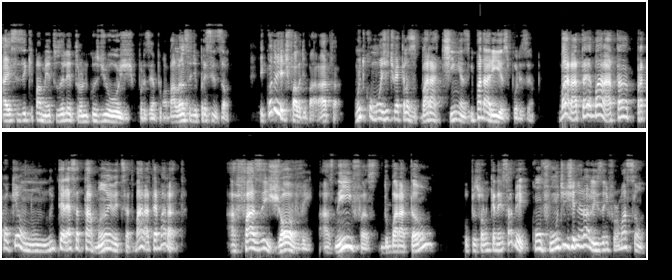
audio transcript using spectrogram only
a esses equipamentos eletrônicos de hoje. Por exemplo, uma balança de precisão. E quando a gente fala de barata, muito comum a gente ver aquelas baratinhas em padarias, por exemplo. Barata é barata para qualquer um, não, não interessa tamanho, etc. Barata é barata. A fase jovem, as ninfas do baratão, o pessoal não quer nem saber. Confunde e generaliza a informação.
